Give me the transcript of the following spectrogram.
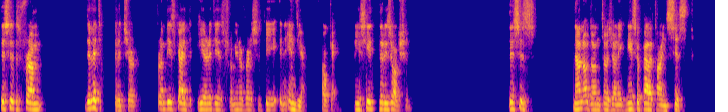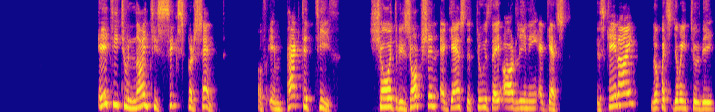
This is from the literature from this guy here. It is from university in India. Okay, and you see the resorption. This is non-odontogenic nasopalatine cyst. 80 to 96% of impacted teeth showed resorption against the tooth they are leaning against. This canine, look what's doing to the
